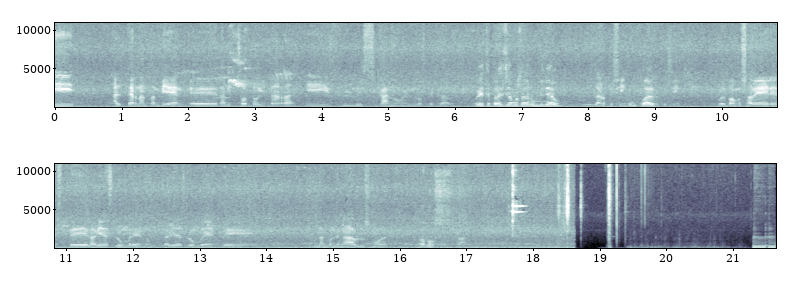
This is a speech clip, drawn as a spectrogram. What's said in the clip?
y alternan también eh, David Soto, guitarra, y Luis Cano en los teclados. Oye, ¿te parece si vamos a ver un video? Claro que sí. ¿Con cuál? Claro que sí. Pues vamos a ver este, La vida es lumbre, ¿no? La vida es lumbre de la condenada Blues Modern. Vamos. Disparaste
